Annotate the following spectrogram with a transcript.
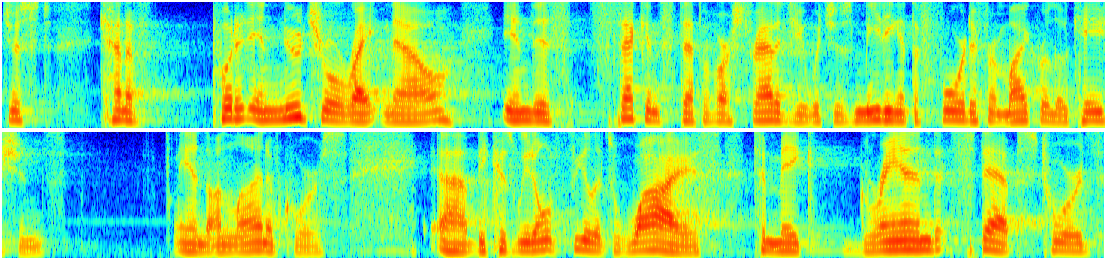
just kind of put it in neutral right now in this second step of our strategy, which is meeting at the four different micro locations and online, of course. Uh, because we don't feel it's wise to make grand steps towards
